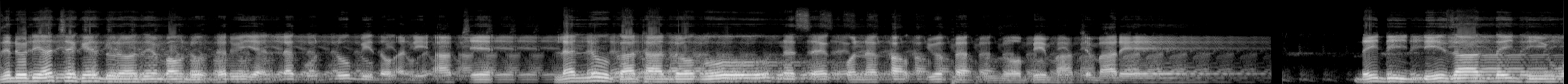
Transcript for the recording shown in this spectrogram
ဇင်တို့တရားချစ်ခင်သူတော်စင်ပေါင်းတို့လက်တွေရဲ့လက်ကိုနှိုးပြီးသောအနေအချင်းလက်နုကာထာတော်ကို29ခေါက်ရွတ်ဖတ်ပူဇော်ပေးမှာဖြစ်ပါတယ်ဒိဋ္ဌိဒေဇာဒိဋ္ဌိဝ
